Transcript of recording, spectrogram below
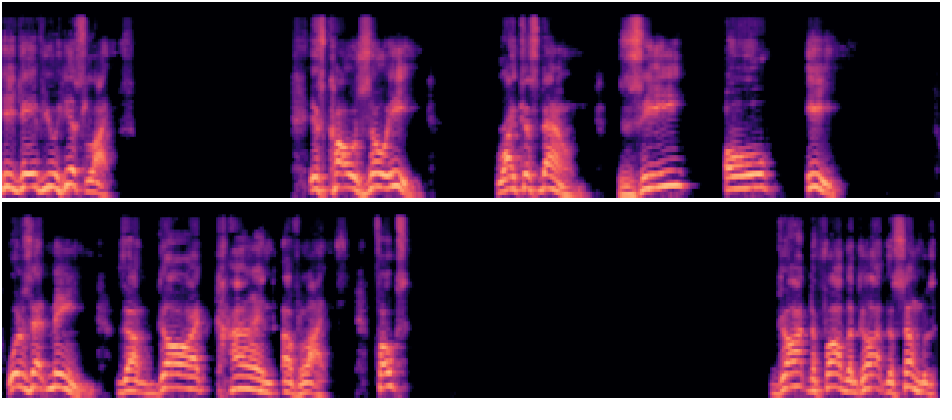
he gave you his life. It's called Zoe. Write this down Z O E. What does that mean? The God kind of life. Folks, God the Father, God the Son was,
